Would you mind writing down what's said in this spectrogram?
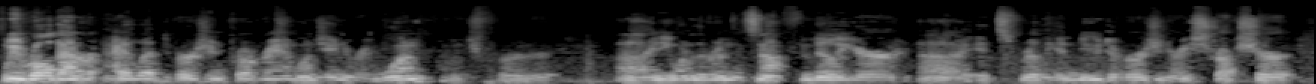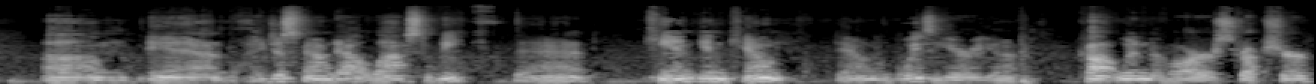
we rolled out our ILED diversion program on January 1, which for uh, anyone in the room that's not familiar, uh, it's really a new diversionary structure. Um, and I just found out last week that Canyon County, down in the Boise area, caught wind of our structure,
